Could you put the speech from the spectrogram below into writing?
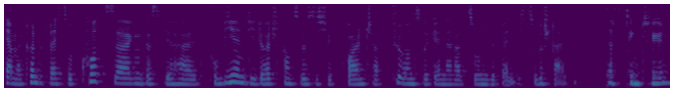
Ja, man könnte vielleicht so kurz sagen, dass wir halt probieren, die deutsch-französische Freundschaft für unsere Generation lebendig zu gestalten. Das klingt schön.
